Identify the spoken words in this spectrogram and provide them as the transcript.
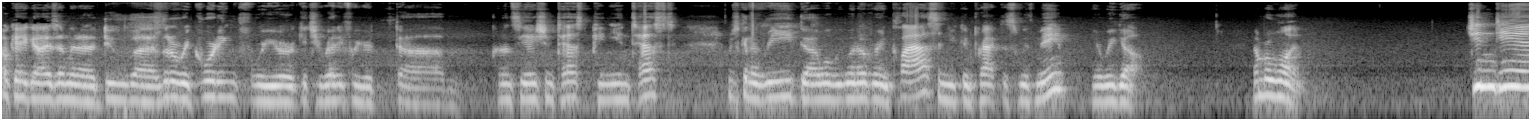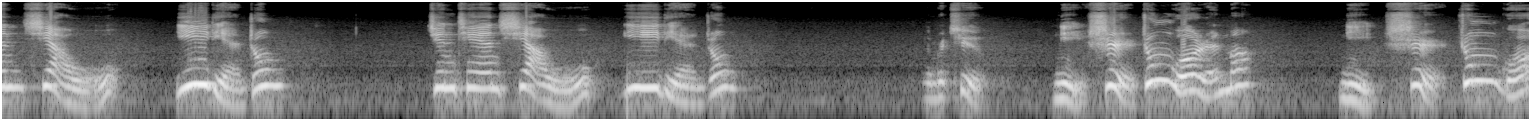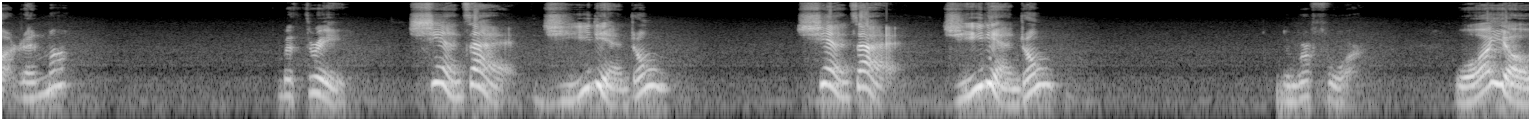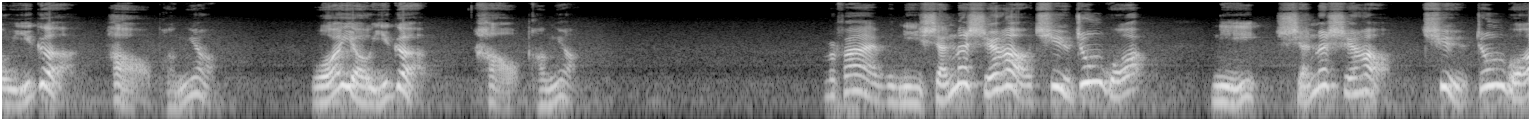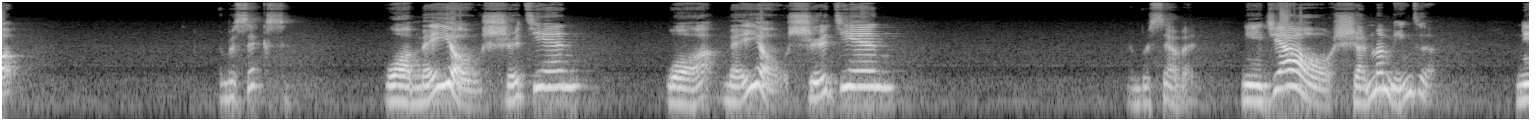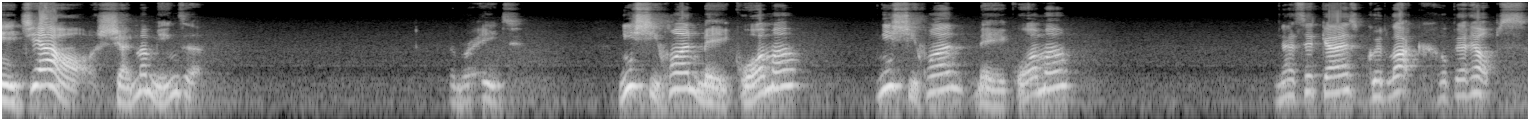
Okay, guys, I'm going to do a little recording for your, get you ready for your um, pronunciation test, pinyin test. I'm just going to read uh, what we went over in class, and you can practice with me. Here we go. Number one. 今天下午一点钟。今天下午一点钟。Number two. 你是中国人吗？ 你是中国人吗？Number three，现在几点钟？现在几点钟？Number four，我有一个好朋友。我有一个好朋友。Number five，你什么时候去中国？你什么时候去中国？Number six，我没有时间，我没有时间。Number seven，你叫什么名字？你叫什么名字？Number eight，你喜欢美国吗？你喜欢美国吗？And that's it, guys. Good luck. Hope that helps.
